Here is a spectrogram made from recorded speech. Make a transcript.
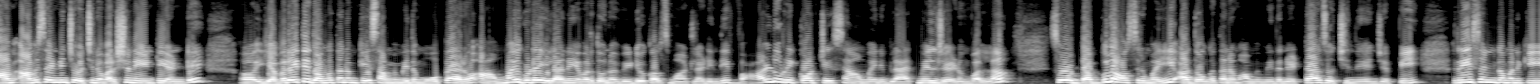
ఆమె- ఆమె సైడ్ నుంచి వచ్చిన వర్షన్ ఏంటి అంటే ఎవరైతే దొంగతనం కేసు ఆమె మీద మోపారో ఆ అమ్మాయి కూడా ఇలానే ఎవరితోనో వీడియో కాల్స్ మాట్లాడింది. వాళ్ళు రికార్డ్ చేసి ఆ అమ్మాయిని బ్లాక్మెయిల్ చేయడం వల్ల సో డబ్బులు అవసరమయ్యి ఆ దొంగతనం ఆమె మీద నెట్టాల్సి వచ్చింది అని చెప్పి రీసెంట్గా మనకి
